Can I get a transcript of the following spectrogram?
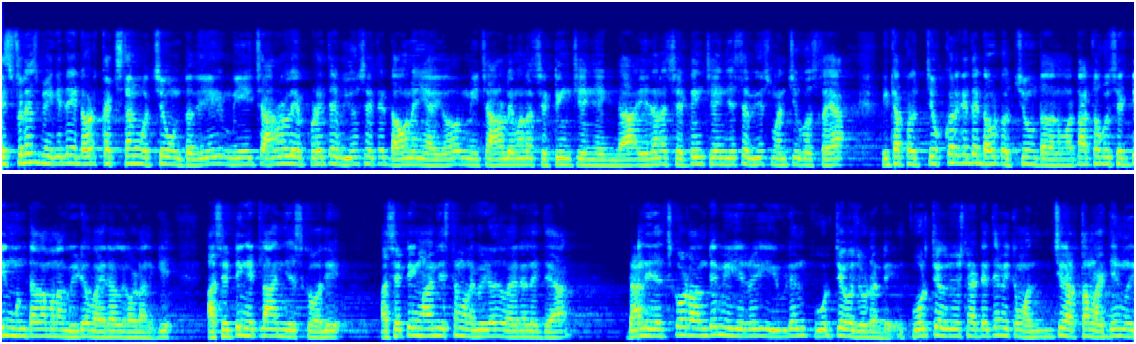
ఎస్ ఫ్రెండ్స్ మీకైతే ఈ డౌట్ ఖచ్చితంగా వచ్చే ఉంటుంది. మీ ఛానల్లో ఎప్పుడైతే వ్యూస్ అయితే డౌన్ అయ్యాయో మీ ఛానల్ ఏమైనా సెట్టింగ్ చేంజ్ అయిందా? ఏదైనా సెట్టింగ్ చేంజ్ చేస్తే వ్యూస్ మంచిగా వస్తాయా? ఇట్లా ప్రతి ఒక్కరికైతే డౌట్ వచ్చి ఉంటుంది అనమాట అట్లా ఒక సెట్టింగ్ ఉంటుందా మన వీడియో వైరల్ కావడానికి? ఆ సెట్టింగ్ ఎట్లా ఆన్ చేసుకోవాలి? ఆ సెట్టింగ్ ఆన్ చేస్తే మన వీడియో వైరల్ అవుతాయా దాన్ని తెలుసుకోవడం అంటే మీరు ఈ వీడియోని పూర్తిగా చూడండి. పూర్తిగా చూసినట్టయితే మీకు మంచిగా అర్థం అయితే మీ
